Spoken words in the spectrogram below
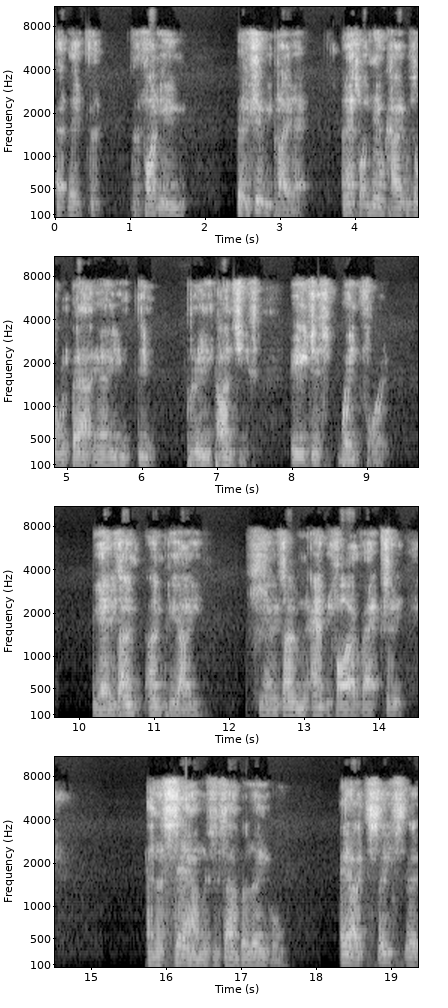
at the, the, the volume that it should be played at, and that's what Neal Kay was all about. You know, he didn't, any punches; he just went for it. He had his own own PA, you know, his own amplifier racks, and and the sound was just unbelievable. Anyway, Steve, uh,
